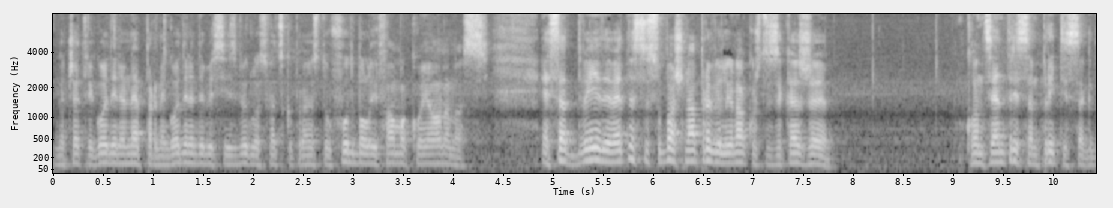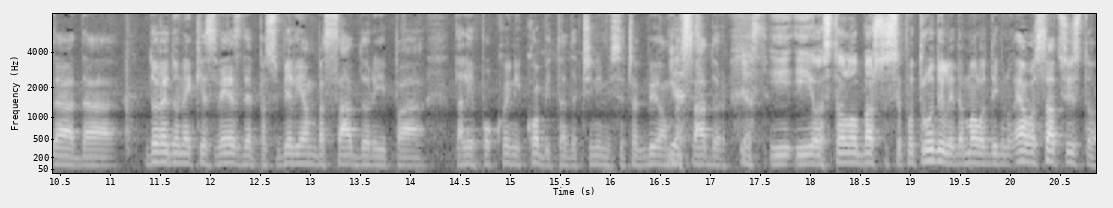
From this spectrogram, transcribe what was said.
na četiri godine, neparne godine, da bi se izbjeglo svetsko prvenstvo u futbolu i fama koje ona nosi. E sad, 2019. su baš napravili onako što se kaže koncentrisan pritisak da, da dovedu neke zvezde, pa su bili ambasadori, pa da li je pokojni Kobi tada, čini mi se, čak bio ambasador. jest. I, I ostalo, baš su se potrudili da malo dignu. Evo sad su isto,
